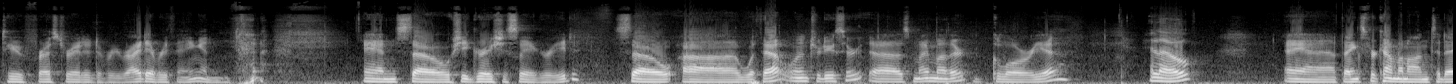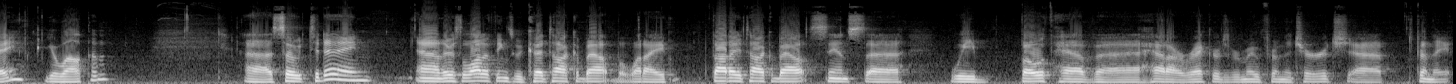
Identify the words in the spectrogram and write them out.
too frustrated to rewrite everything, and and so she graciously agreed. So uh, with that, we'll introduce her as my mother, Gloria. Hello. And thanks for coming on today. You're welcome. Uh, so today, uh, there's a lot of things we could talk about, but what I thought I'd talk about since uh, we both have uh, had our records removed from the church, uh, from the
